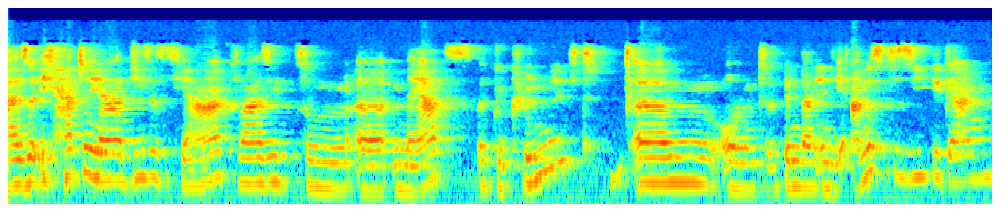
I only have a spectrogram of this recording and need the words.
Also ich hatte ja dieses Jahr quasi zum äh, März gekündigt ähm, und bin dann in die Anästhesie gegangen.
